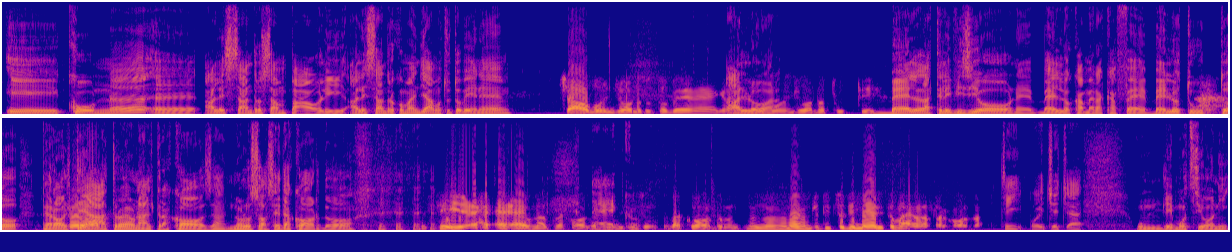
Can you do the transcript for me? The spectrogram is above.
e con eh, Alessandro Sampaoli. Alessandro, come andiamo? Tutto bene? Ciao, buongiorno, tutto bene? Grazie, allora, buongiorno a tutti. Bella la televisione, bello Camera Caffè, bello tutto, però il però... teatro è un'altra cosa. Non lo so, sei d'accordo? sì, è, è un'altra cosa, ecco. sono d'accordo. Non, non, è un giudizio di merito, ma è un'altra cosa. Sì, poi c'è, c'è un, le emozioni,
